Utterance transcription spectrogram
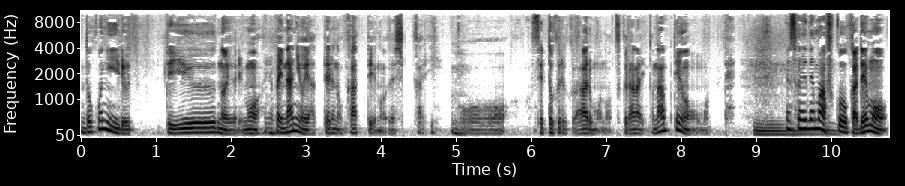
どこにいるっていうのよりも、やっぱり何をやってるのかっていうのでしっかり、こう、説得力があるものを作らないとなっていうのを思って、でそれでまあ福岡でも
